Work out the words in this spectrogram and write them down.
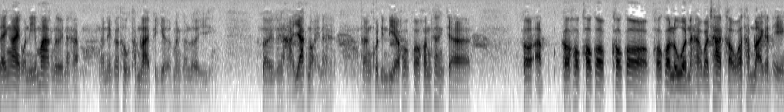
ได้ง่ายกว่านี้มากเลยนะครับ อันนี้ก็ถูกทำลายไปเยอะมันก็เลยเลยเลยหายากหน่อยนะทางคนอินเดียเขาก็ค่อนข้างจะก็อับเขาเขาเขาก็เขาก็เขาก็รู้นะฮะว่าชาติเขาก็ทำลายกันเอง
